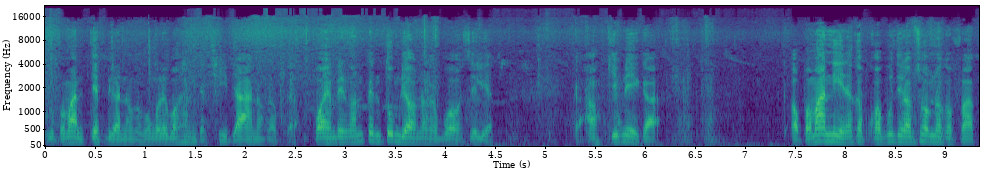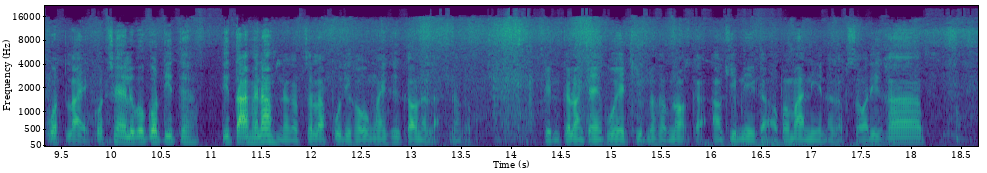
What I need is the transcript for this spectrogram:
อยู่ประมาณเจ็ดเดือนนะครับผมก็เลยบ่หันจากฉีดยานะครับก็ปล่อยให้มันเป็นก่อนเป็นตุ้มเดียวนะครับบ่ซีเรียสก็เอาคลิปนี้ก็เอาประมาณนี้นะครับขอบคุณที่รับชมนะครับฝากกดไลค์กดแชร์หรือว่ากดติดตาม ติดตามให้น้ำนะครับสำหรับผู้ที่เขาไม่คือเก่านั่นแหละนะครับเป็นกำลังใจให้ผู้เฮ็ดคลิปนะครับเนาะก็เอาคลิปนี้ก็เอาประมาณนี้นะครับ สวัสดีครับ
